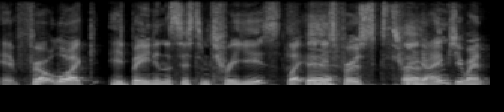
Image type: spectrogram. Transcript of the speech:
it felt like he'd been in the system three years. Like in his first three Yeah. games, you went,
